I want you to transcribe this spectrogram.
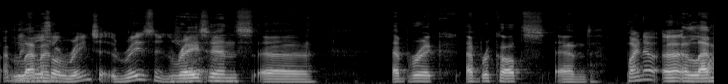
I believe lemon, also rains, raisins. raisins, uh, abric, apricots, and Pineapple. a Uh, lemon,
